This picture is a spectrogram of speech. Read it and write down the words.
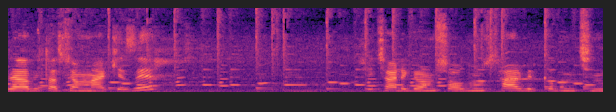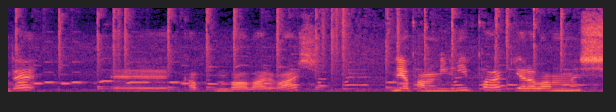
Rehabilitasyon Merkezi. Şu içeride görmüş olduğunuz her bir kabın içinde eee, kaplumbağalar var. Bunu yapan Milli Park yaralanmış,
